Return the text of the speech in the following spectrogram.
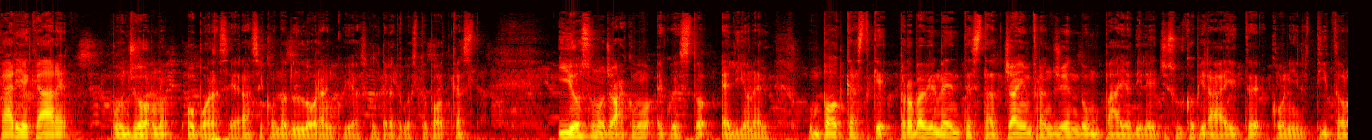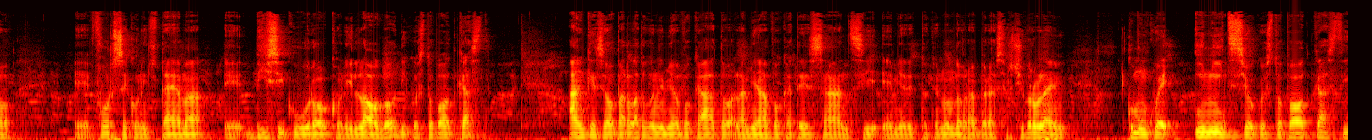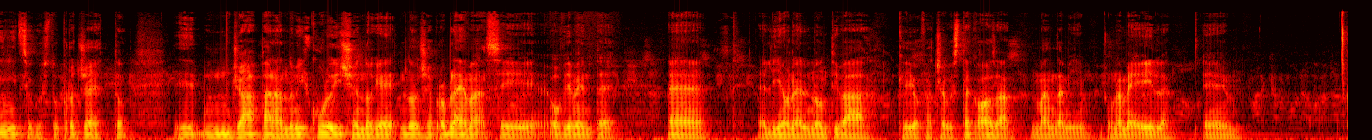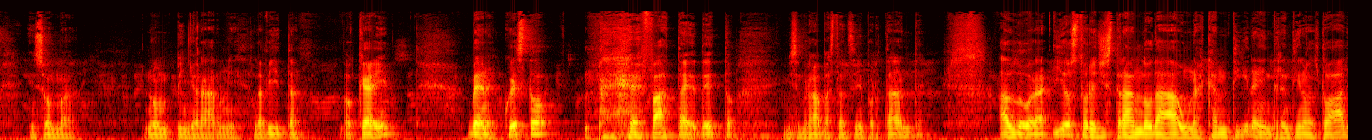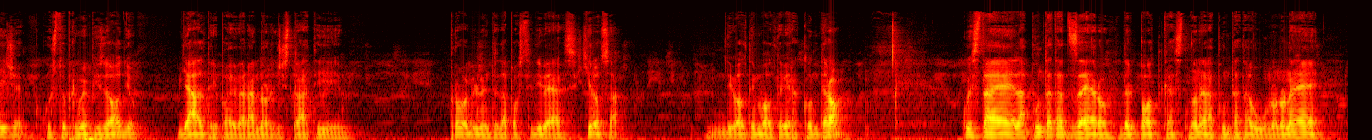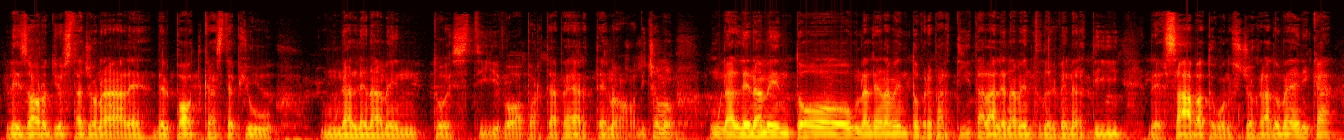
Cari e care, buongiorno o buonasera, a seconda dell'ora in cui ascolterete questo podcast. Io sono Giacomo e questo è Lionel, un podcast che probabilmente sta già infrangendo un paio di leggi sul copyright con il titolo e forse con il tema e di sicuro con il logo di questo podcast. Anche se ho parlato con il mio avvocato, la mia avvocatessa anzi, e mi ha detto che non dovrebbero esserci problemi. Comunque inizio questo podcast, inizio questo progetto eh, già parandomi il culo dicendo che non c'è problema se ovviamente eh, Lionel non ti va che io faccia questa cosa, mandami una mail e insomma non pignorarmi la vita, ok? Bene, questo è fatta, è detto, mi sembrava abbastanza importante. Allora, io sto registrando da una cantina in Trentino Alto Adige, questo primo episodio, gli altri poi verranno registrati probabilmente da posti diversi, chi lo sa. Di volta in volta vi racconterò. Questa è la puntata 0 del podcast, non è la puntata 1, non è l'esordio stagionale del podcast, è più un allenamento estivo a porte aperte, no, diciamo un allenamento, un allenamento prepartita, l'allenamento del venerdì, del sabato quando si gioca la domenica,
